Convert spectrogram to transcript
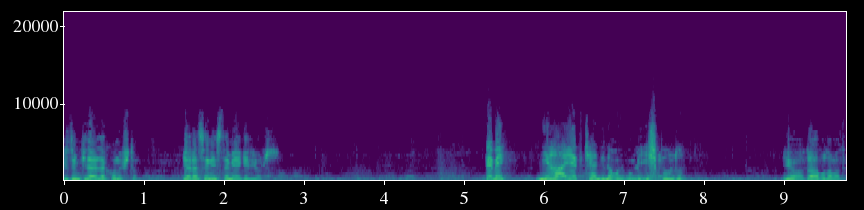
Bizimkilerle konuştum. Yarın seni istemeye geliyoruz. Demek nihayet kendine uygun bir iş buldun. Yo, daha bulamadım.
